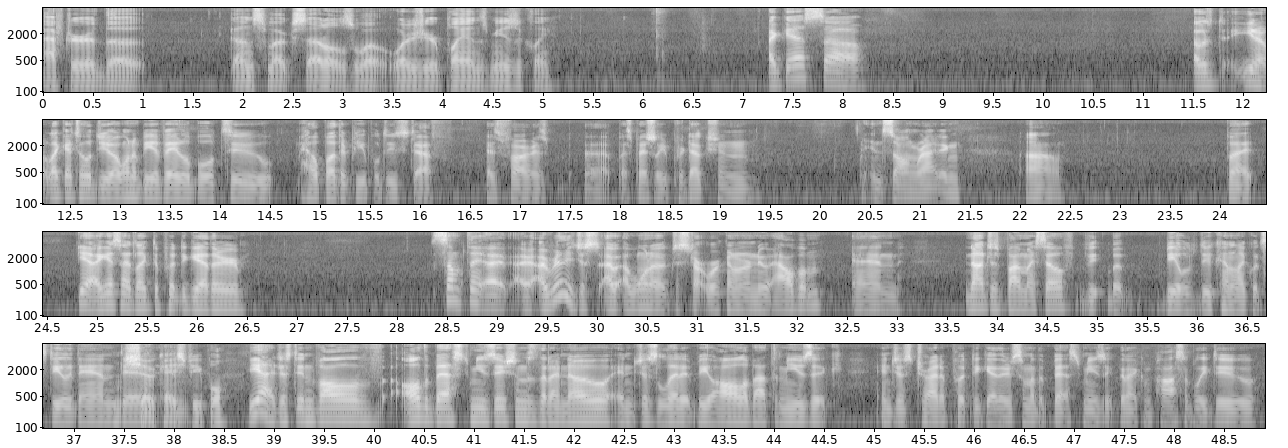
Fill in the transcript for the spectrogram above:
after the Gunsmoke settles, what what is your plans musically? I guess uh I was you know, like I told you, I want to be available to help other people do stuff as far as uh, especially production and songwriting. Uh, but yeah, I guess I'd like to put together something I, I, I really just I, I want to just start working on a new album and not just by myself but be able to do kind of like what Steely Dan did Showcase and- people. yeah, just involve all the best musicians that I know and just let it be all about the music and just try to put together some of the best music that I can possibly do.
